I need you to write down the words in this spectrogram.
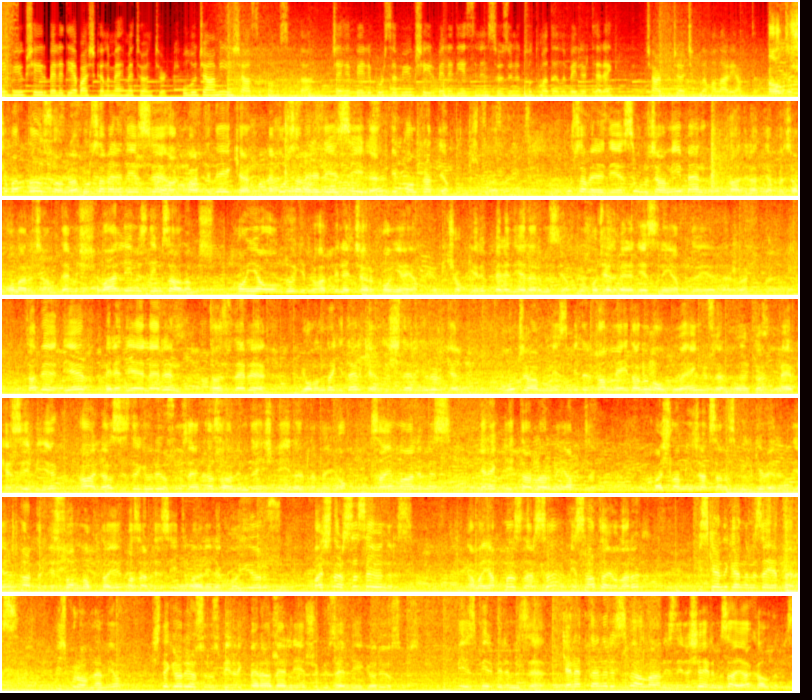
Hatay Büyükşehir Belediye Başkanı Mehmet Öntürk, Ulu Cami inşası konusunda CHP'li Bursa Büyükşehir Belediyesi'nin sözünü tutmadığını belirterek çarpıcı açıklamalar yaptı. 6 Şubat'tan sonra Bursa Belediyesi AK Parti'deyken ve Bursa Belediyesi ile bir kontrat yapılmış burada. Bursa Belediyesi Ulu Cami'yi ben tadilat yapacağım, onaracağım demiş. Valiliğimiz de imzalamış. Konya olduğu gibi Habbi Neccar'ı Konya yapıyor. Birçok yeri belediyelerimiz yapıyor. Kocaeli Belediyesi'nin yaptığı yerler var. Tabii diğer belediyelerin sözleri yolunda giderken, işler yürürken Ulu Camimiz bir de tam meydanın olduğu en güzel nokta, merkezi, bir yer. Hala siz de görüyorsunuz enkaz halinde hiçbir ilerleme yok. Sayın Valimiz gerekli ihtarlarını yaptı. Başlamayacaksanız bilgi verin diye. Artık biz son noktayı pazartesi itibariyle koyuyoruz. Başlarsa seviniriz. Ama yapmazlarsa biz Hatay olarak biz kendi kendimize yeteriz. Hiç problem yok. İşte görüyorsunuz birlik beraberliği, şu güzelliği görüyorsunuz. Biz birbirimize kenetleniriz ve Allah'ın izniyle şehrimizi ayağa kaldırırız.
